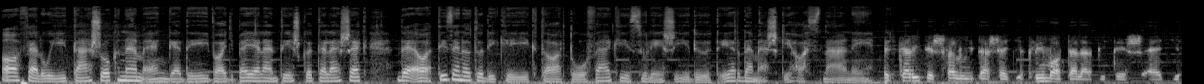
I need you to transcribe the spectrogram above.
A felújítások nem engedély vagy bejelentés kötelesek, de a 15-éig tartó felkészülési időt érdemes kihasználni. Egy kerítés felújítás felújítás, egy klímatelepítés, egy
